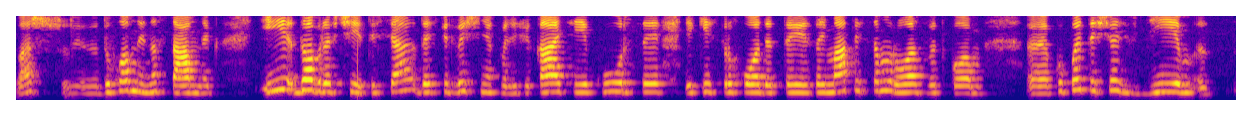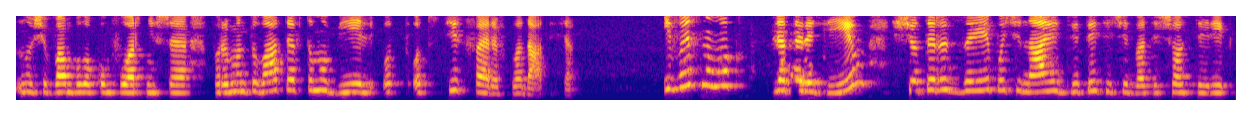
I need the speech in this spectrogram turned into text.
ваш е, духовний наставник. І добре вчитися, десь підвищення кваліфікації, курси, якісь проходити, займатися саморозвитком, е, купити щось в дім. е, Ну, щоб вам було комфортніше, поремонтувати автомобіль, от, от в ці сфери вкладатися. І висновок для терезів, що терези починають 2026 рік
